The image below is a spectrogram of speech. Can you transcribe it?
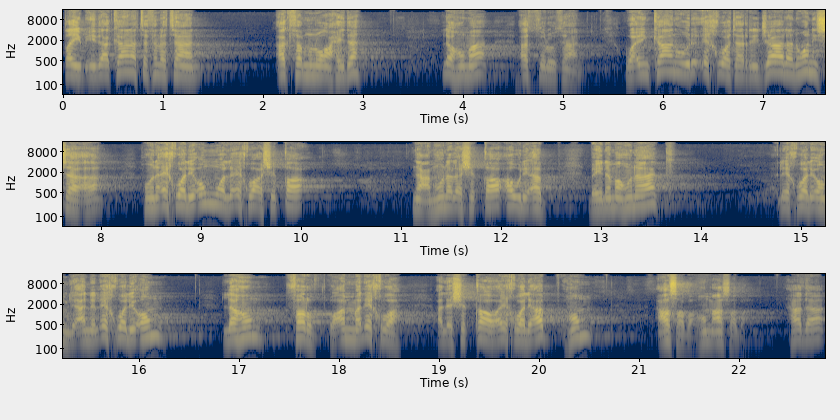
طيب إذا كانت اثنتان أكثر من واحدة؟ لهما الثلثان. وإن كانوا إخوة رجالا ونساء هنا إخوة لأم ولا إخوة أشقاء؟ نعم هنا الأشقاء أو لأب. بينما هناك الإخوة لأم لأن الإخوة لأم لهم فرض وأما الإخوة الأشقاء وإخوة لأب هم عصبة هم عصبة. هذا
